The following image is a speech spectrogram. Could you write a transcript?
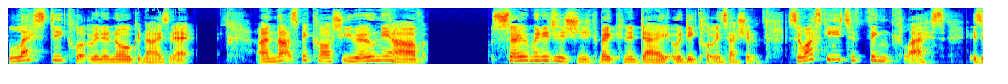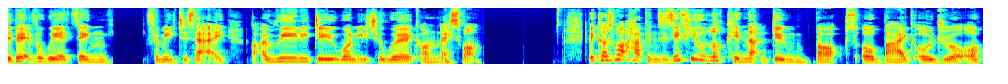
less decluttering and organising it. And that's because you only have so many decisions you can make in a day or a decluttering session. So asking you to think less is a bit of a weird thing for me to say, but I really do want you to work on this one. Because what happens is if you look in that doom box or bag or drawer,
